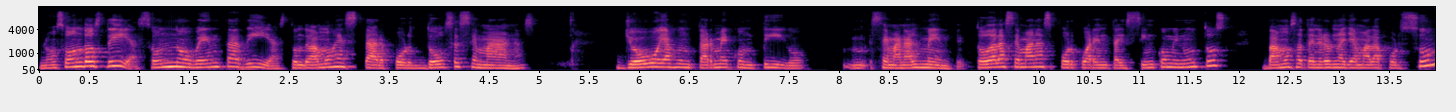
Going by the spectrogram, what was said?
No son dos días, son 90 días donde vamos a estar por 12 semanas. Yo voy a juntarme contigo mm, semanalmente, todas las semanas por 45 minutos. Vamos a tener una llamada por Zoom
